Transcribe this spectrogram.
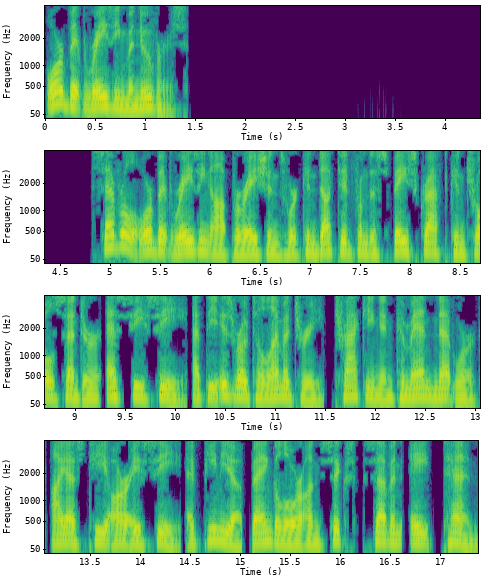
Orbit-raising maneuvers Several orbit-raising operations were conducted from the Spacecraft Control Center at the ISRO Telemetry, Tracking and Command Network at Peenya, Bangalore on 6, 7, 8, 10,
